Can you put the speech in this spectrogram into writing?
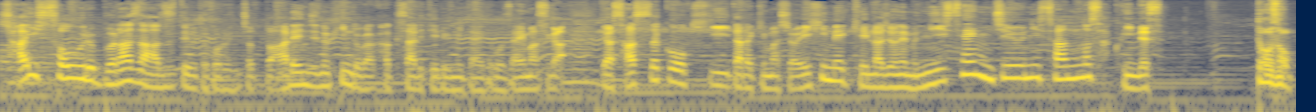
シャイソウルブラザーズというところにちょっとアレンジの頻度が隠されているみたいでございますが、では早速お聞きいただきましょう。愛媛県ラジオネーム2012さんの作品です。どうぞ。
